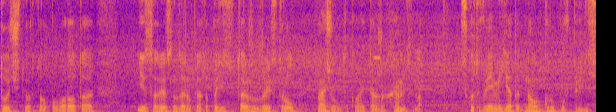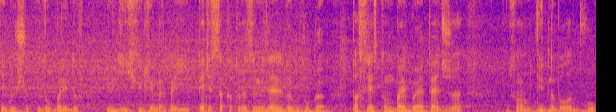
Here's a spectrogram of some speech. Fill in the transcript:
до четвертого поворота и, соответственно, занял пятую позицию. Также уже и Стролл начал атаковать также Хэмилтона. Через какое-то время я догнал группу впереди себя идущих из двух болидов в виде Хюлькенберга и Переса, которые замедляли друг друга посредством борьбы, опять же. Видно было двух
